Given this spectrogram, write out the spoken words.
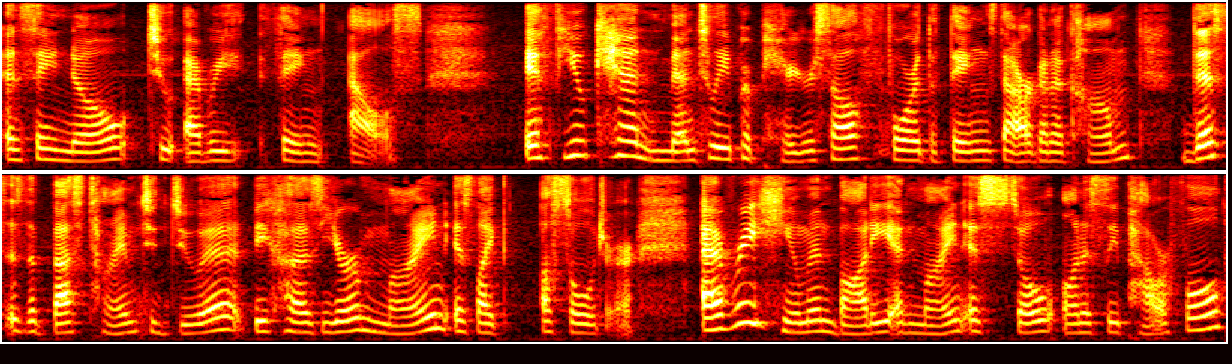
and say no to everything else. If you can mentally prepare yourself for the things that are going to come, this is the best time to do it because your mind is like a soldier. Every human body and mind is so honestly powerful,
